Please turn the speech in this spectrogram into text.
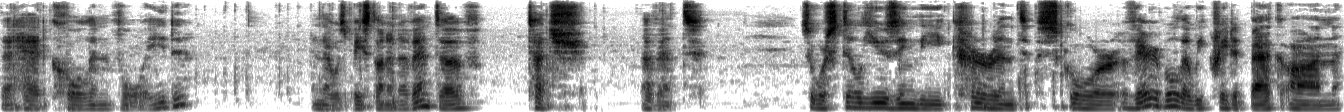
that had colon void, and that was based on an event of touch event. So we're still using the current score variable that we created back on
